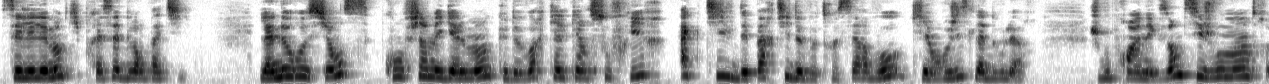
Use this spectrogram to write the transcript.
C'est l'élément qui précède l'empathie. La neuroscience confirme également que de voir quelqu'un souffrir active des parties de votre cerveau qui enregistrent la douleur. Je vous prends un exemple, si je vous montre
